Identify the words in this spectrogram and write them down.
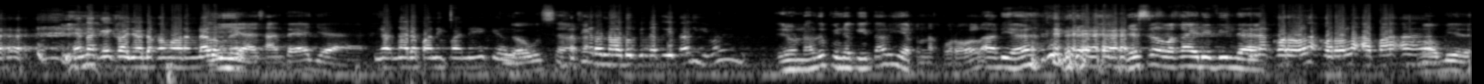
Enak ya kalau nyodok sama orang dalam ya. iya, santai aja. Nggak nggak ada panik-panik ya. Nggak usah. Tapi Ronaldo pindah ke Italia gimana? Ronaldo pindah ke Italia kena Corolla dia. Nyesel makanya dia pindah Kena Corolla, Corolla apaan? mobil.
